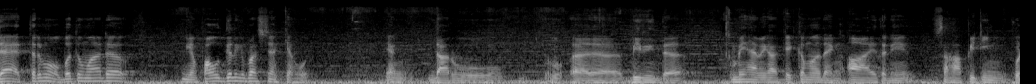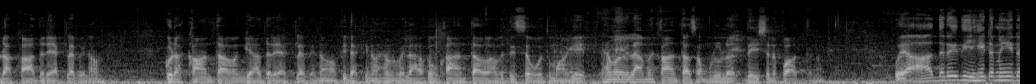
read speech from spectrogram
දැ ඇත්තරම ඔබතුමාට පෞද්ගලික ප්‍රශ්නයක් යහොත්. දරු බිරින්ද මේ හැම එකක් එක්කම දැන් ආයතනය සහ පිටිං ගොඩක් ආදරයක් ලැබෙනවා. ගොඩක් කාන්තාවන්ගේ ආදරයක් ලැබෙන අපි දකින හැම වෙලාකම කාන්තාව හමතිස්ස ෝතුමාගේ හැම වෙලාම කාන්තා සමුළුල දේශන පාත්තන. ඔය ආදරේදී එහෙට මෙහට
